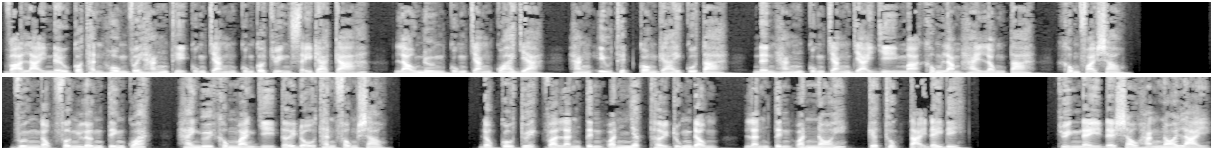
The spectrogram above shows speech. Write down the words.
vả lại nếu có thành hôn với hắn thì cũng chẳng cũng có chuyện xảy ra cả, lão nương cũng chẳng quá già, hắn yêu thích con gái của ta, nên hắn cũng chẳng dạy gì mà không làm hài lòng ta, không phải sao? Vương Ngọc Phân lớn tiếng quát, hai người không màng gì tới Đỗ Thanh Phong sao? Độc Cô Tuyết và Lãnh Tinh Oánh nhất thời rúng động, Lãnh Tinh Oánh nói, kết thúc tại đây đi. Chuyện này để sau hẳn nói lại.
